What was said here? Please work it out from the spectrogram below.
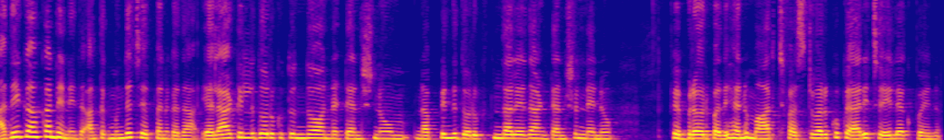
అదే కాక నేను ఇది అంతకుముందే చెప్పాను కదా ఎలాంటి ఇల్లు దొరుకుతుందో అన్న టెన్షను నప్పింది దొరుకుతుందా లేదా అన్న టెన్షన్ నేను ఫిబ్రవరి పదిహేను మార్చ్ ఫస్ట్ వరకు క్యారీ చేయలేకపోయాను.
